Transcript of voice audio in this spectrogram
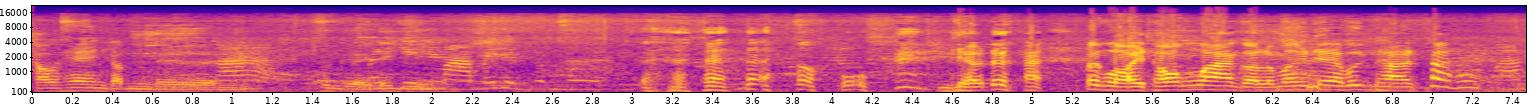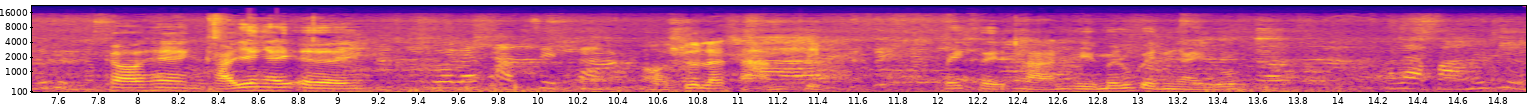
ข้าวแห้งดำเนินเพิ่งเคยได้ยินมาไม่ถึงกำเนิดเดี๋ยวต้องต้องลอยท้องว่างก่อนละมั้งเนี่ยเพิ่งทานข้าวมาไม่ถึงกำเนิดข้าวแห้งขายยังไงเอ่ยตัวละสามสิบค่ะอ๋อชุดละสามสิบไม่เคยทานทีไม่รู้เป็นไงรู้นั่นแหละมาไม่ถึง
